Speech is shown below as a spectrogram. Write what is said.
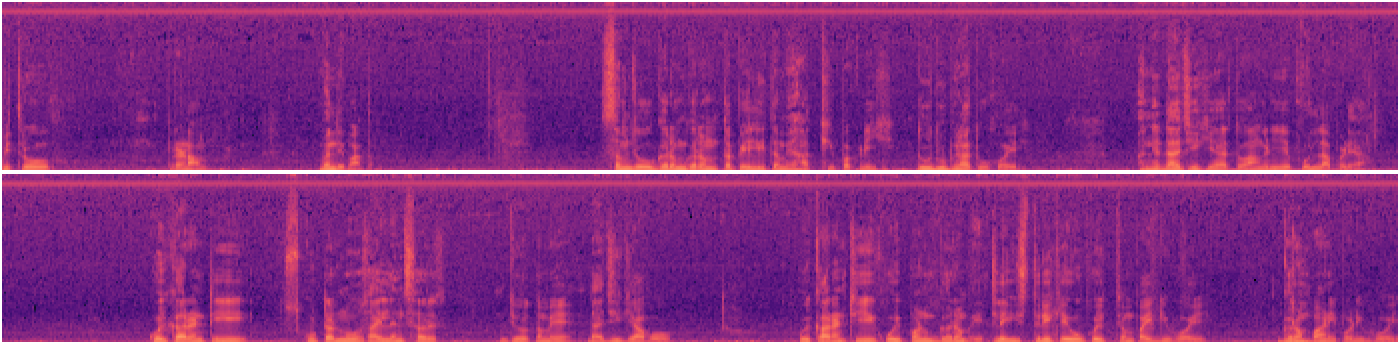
મિત્રો, પ્રણામ. વંદે માતમ સમજો, ગરમ ગરમ તપેલી તમે હાથથી પકડી. દૂધ ઉભરાતું હોય. અને દાજી ગયા તો આંગળીએ ફોલ્લા પડ્યા. કોઈ કારણથી સ્કૂટરનું સાયલેન્સર જો તમે દાજી ગયા હો, કોઈ કારણથી કોઈ પણ ગરમ, એટલે ઇસ્ત્રી કે એવું કોઈક ચંપાઈ ગયું હોય, ગરમ પાણી પડ્યું હોય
